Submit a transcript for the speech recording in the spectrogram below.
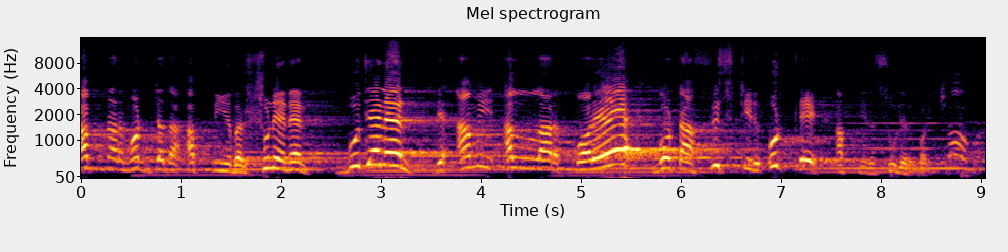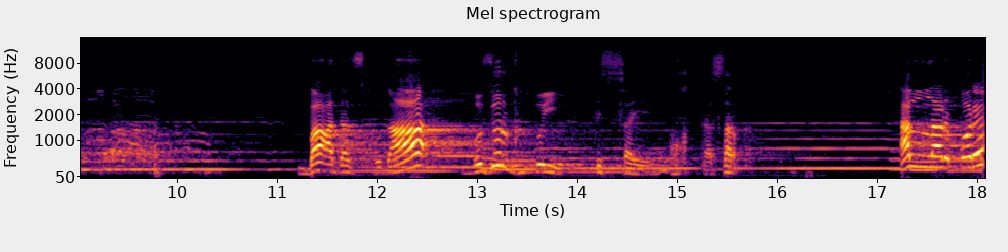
আপনার মর্যাদা আপনি এবার শুনে নেন, বুঝে নেন যে আমি আল্লাহর পরে গোটা সৃষ্টির ঊর্ধ্বে আপনি রসুলের বুজুর্গ তুই আল্লাহর পরে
